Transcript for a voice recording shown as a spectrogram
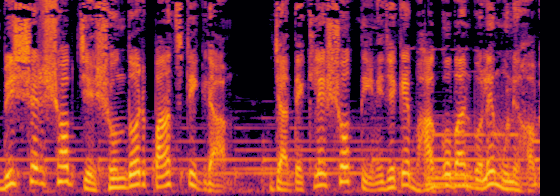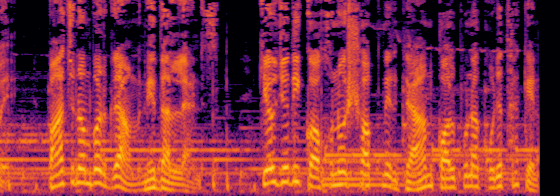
বিশ্বের সবচেয়ে সুন্দর পাঁচটি গ্রাম, যা দেখলে সত্যি নিজেকে ভাগ্যবান বলে মনে হবে। পাঁচ নম্বর গ্রাম, নেদারল্যান্ডস। কেউ যদি কখনো স্বপ্নের গ্রাম কল্পনা করে থাকেন,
